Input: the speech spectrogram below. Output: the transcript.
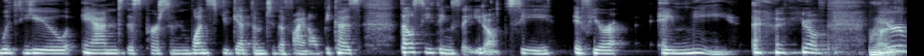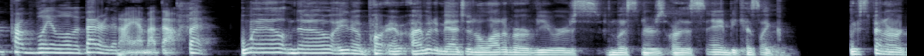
with you and this person once you get them to the final because they'll see things that you don't see if you're a me you know right. you're probably a little bit better than i am at that but Well, no, you know, part, I would imagine a lot of our viewers and listeners are the same because, like, we've spent our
